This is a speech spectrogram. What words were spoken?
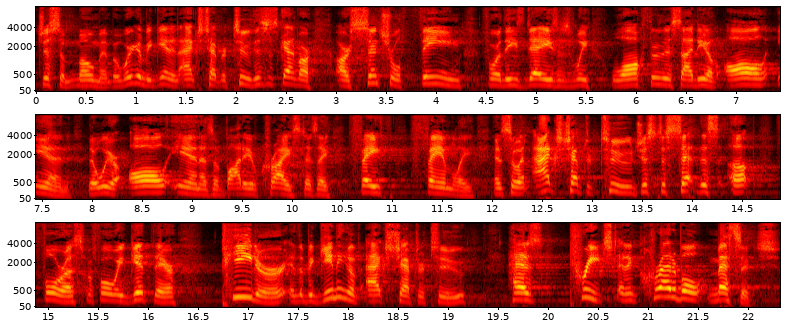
just a moment. But we're going to begin in Acts chapter 2. This is kind of our, our central theme for these days as we walk through this idea of all in, that we are all in as a body of Christ, as a faith family. And so in Acts chapter 2, just to set this up for us before we get there, Peter, in the beginning of Acts chapter 2, has preached an incredible message.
